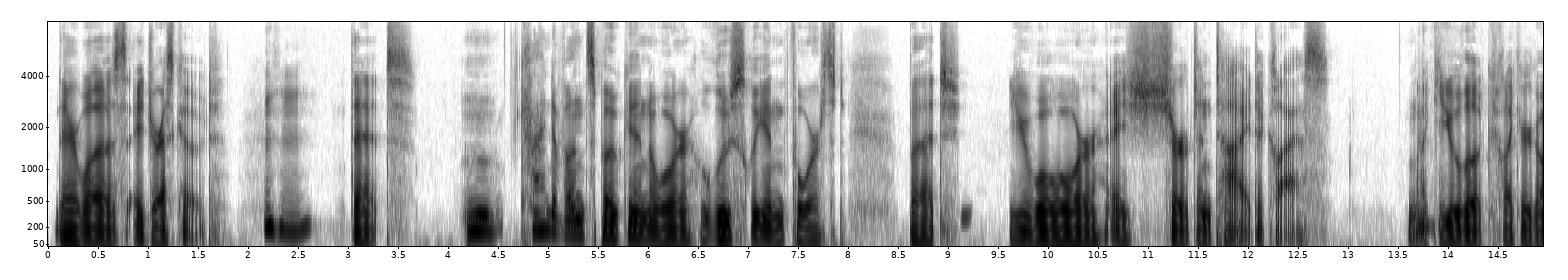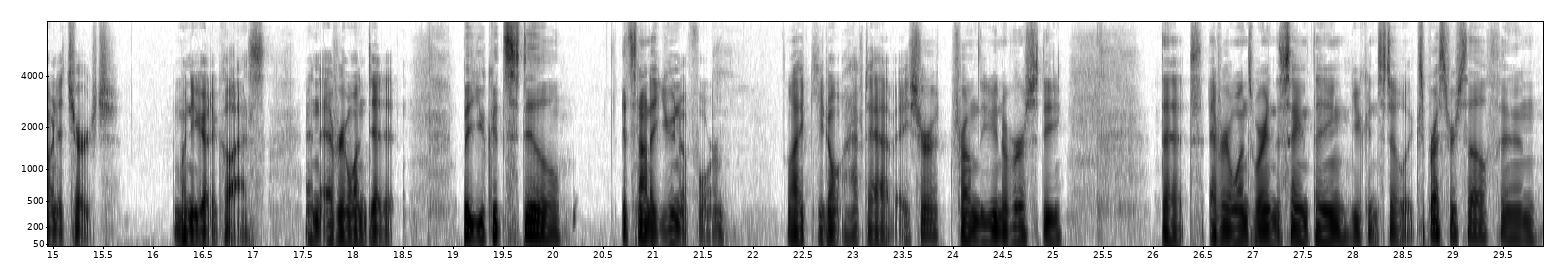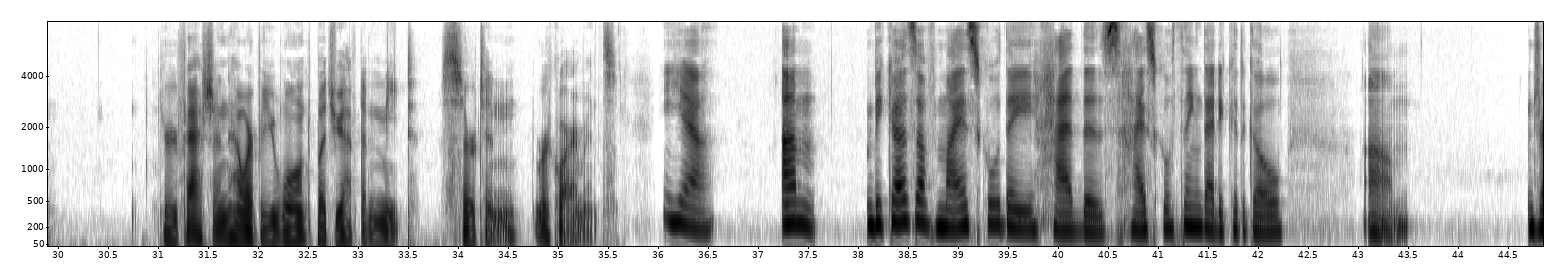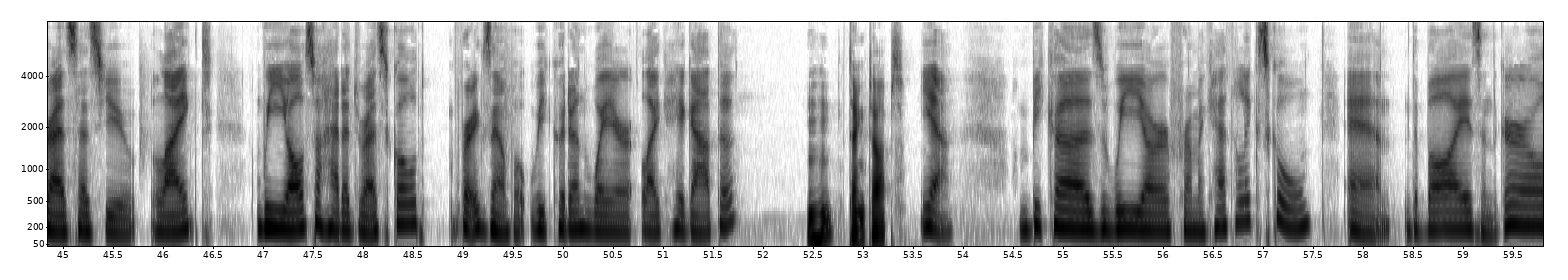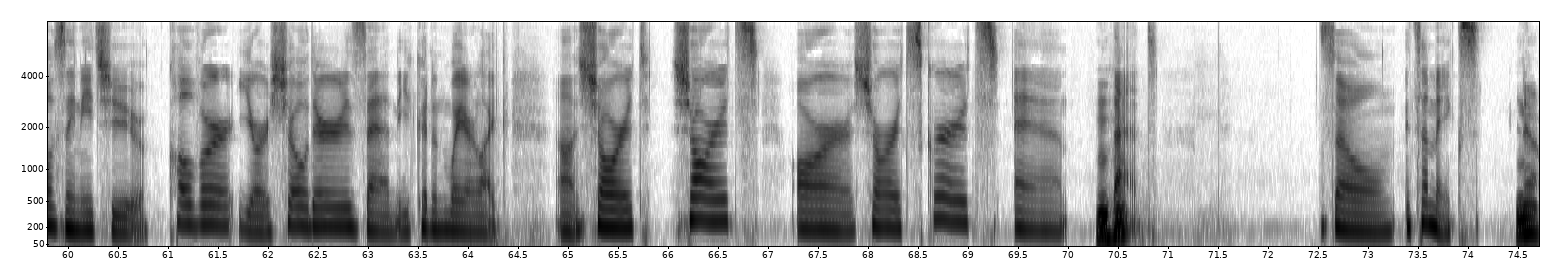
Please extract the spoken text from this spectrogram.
there was a dress code hmm that mm, kind of unspoken or loosely enforced, but you wore a shirt and tie to class. Like Okay. you look like you're going to church when you go to class, and everyone did it. But you could still, it's not a uniform. Like you don't have to have a shirt from the university that everyone's wearing the same thing. You can still express yourself in your fashion however you want, but you have to meet certain requirements. Yeah. Um because of my school they had this high school thing that you could go um dress as you liked. We also had a dress code. For example, we couldn't wear like regata. hmm Tank tops. Yeah. Because we are from a Catholic school and the boys and the girls they need to cover your shoulders and you couldn't wear like uh, short shorts or short skirts and Mhm. that. So it's a mix. Yeah.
